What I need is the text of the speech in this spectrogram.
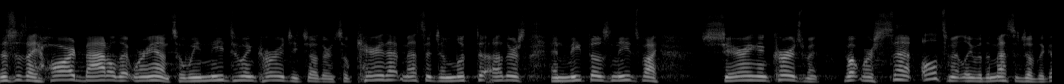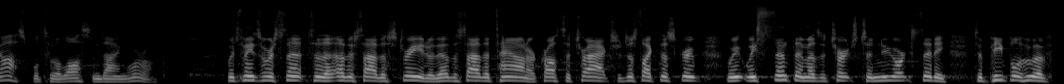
This is a hard battle that we're in, so we need to encourage each other. And so carry that message and look to others and meet those needs by sharing encouragement. But we're sent ultimately with the message of the gospel to a lost and dying world, which means we're sent to the other side of the street or the other side of the town or across the tracks, or just like this group, we, we sent them as a church to New York City, to people who have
